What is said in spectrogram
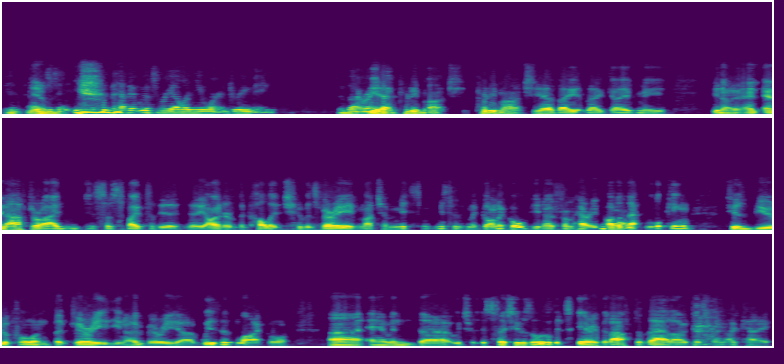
and, yes. that, that it was real and you weren't dreaming. Is that right? Yeah, pretty much, pretty much. Yeah, they they gave me you know, and, and after I sort of spoke to the, the owner of the college, who was very much a Miss, Mrs. McGonagall, you know, from Harry Potter, yeah. that looking, she was beautiful and but very, you know, very uh, wizard-like, or uh, and uh, which so she was a little bit scary. But after that, I just went, okay,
